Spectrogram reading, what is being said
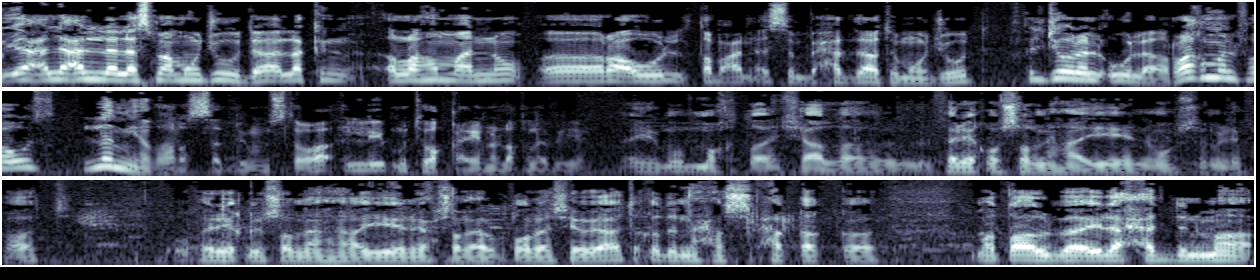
يعني لعل الأسماء موجودة لكن اللهم أنه آه، راؤول طبعا اسم بحد ذاته موجود في الجولة الأولى رغم الفوز لم يظهر السد بمستوى اللي متوقعينه الأغلبية. إي مو بمخطئ إن شاء الله الفريق وصل نهائيين الموسم اللي فات وفريق يوصل نهائيين ويحصل على البطولة الآسيوية أعتقد إنه حقق مطالبة إلى حد ما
